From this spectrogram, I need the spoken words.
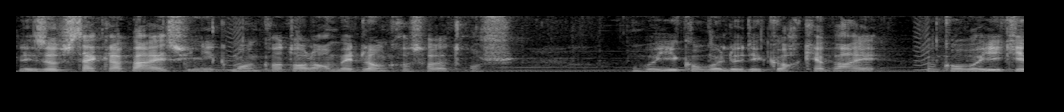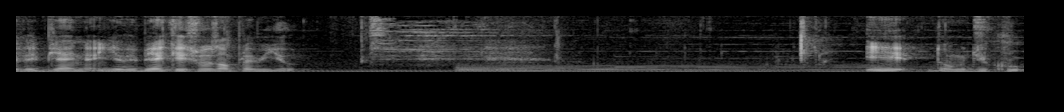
les obstacles apparaissent uniquement quand on leur met de l'encre sur la tronche. Vous voyez qu'on voit le décor qui apparaît, donc on voyait qu'il y avait bien, y avait bien quelque chose en plein milieu. Et donc du coup,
